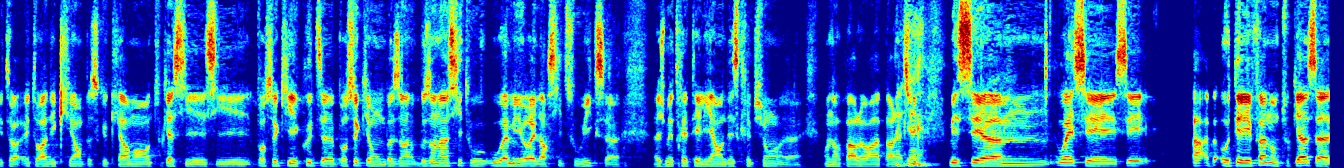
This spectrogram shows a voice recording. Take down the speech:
Et tu auras des clients parce que clairement, en tout cas, si, si, pour ceux qui écoutent, pour ceux qui ont besoin, besoin d'un site ou, améliorer leur site sous Wix, je mettrai tes liens en description. on en parlera par la suite. Mais c'est ouais, c'est ah, bah, au téléphone, en tout cas, ça,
